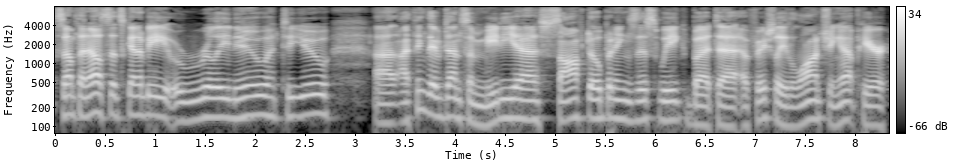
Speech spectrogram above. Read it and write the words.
Something else that's going to be really new to you. Uh, I think they've done some media soft openings this week, but uh, officially launching up here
